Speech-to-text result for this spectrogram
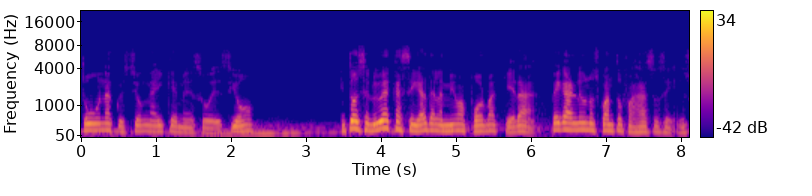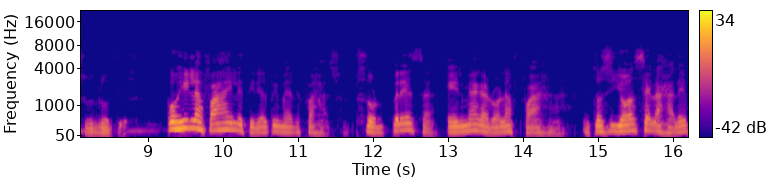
tuvo una cuestión ahí que me desobedeció entonces lo iba a castigar de la misma forma que era pegarle unos cuantos fajazos en, sus glúteos. Cogí la faja y le tiré el primer fajazo. Sorpresa, él me agarró la faja. Entonces yo se la jalé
